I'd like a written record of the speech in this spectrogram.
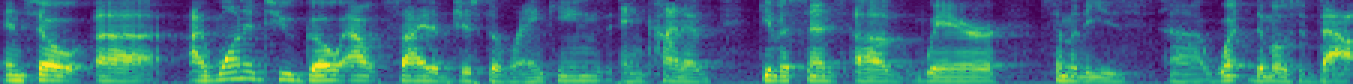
And so uh, I wanted to go outside of just the rankings and kind of give a sense of where some of these, uh, what the most val,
